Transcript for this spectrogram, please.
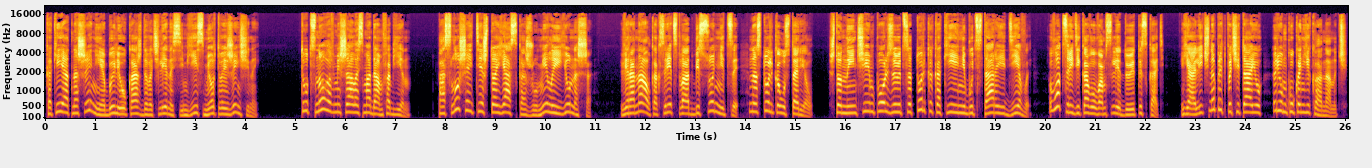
какие отношения были у каждого члена семьи с мертвой женщиной. Тут снова вмешалась мадам Фабьен. «Послушайте, что я скажу, милый юноша. Веронал, как средство от бессонницы, настолько устарел, что нынче им пользуются только какие-нибудь старые девы. Вот среди кого вам следует искать. Я лично предпочитаю рюмку коньяка на ночь.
